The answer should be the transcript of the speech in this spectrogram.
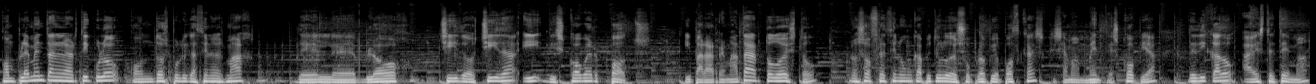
Complementan el artículo con dos publicaciones más del eh, blog Chido Chida y Discover Pods. Y para rematar todo esto, nos ofrecen un capítulo de su propio podcast que se llama Mentescopia, dedicado a este tema,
